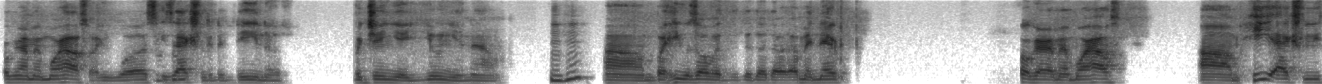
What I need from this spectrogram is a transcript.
program in Morehouse, or he was. He's Mhm. actually the dean of Virginia Union now. Mhm. Um, but he was over the, the, the, the McNair program at Morehouse. Um, he actually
